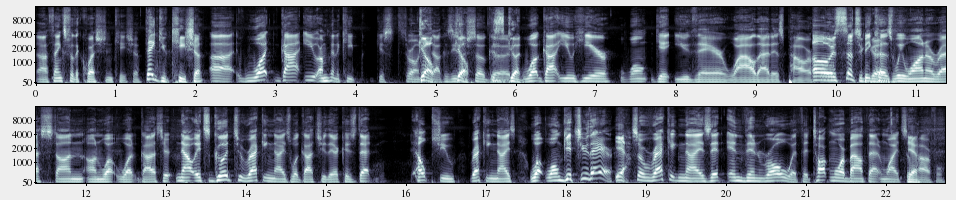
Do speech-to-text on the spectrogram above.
Uh, thanks for the question, Keisha. Thank you, Keisha. Uh, what got you? I'm going to keep just throwing Go, these out because these go. are so good. This is good. What got you here won't get you there. Wow, that is powerful. Oh, it's such a good- because we want to rest on on what what got us here. Now it's good to recognize what got you there because that helps you recognize what won't get you there. Yeah. So recognize it and then roll with it. Talk more about that and why it's so powerful.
